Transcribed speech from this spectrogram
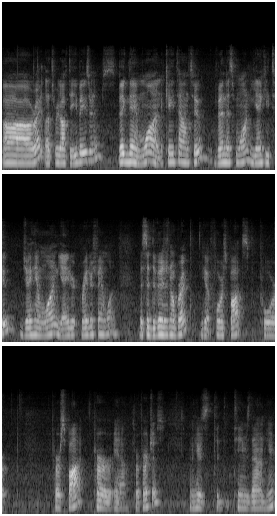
Alright, let's read off the eBay usernames. Big Name 1, K-Town 2, Venice 1, Yankee 2, J-Ham 1, Raiders Fan 1. This is a divisional break. You get four spots per, per spot, per, yeah, per purchase. And here's the teams down here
